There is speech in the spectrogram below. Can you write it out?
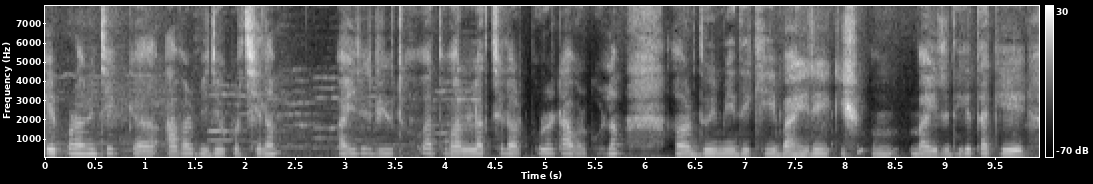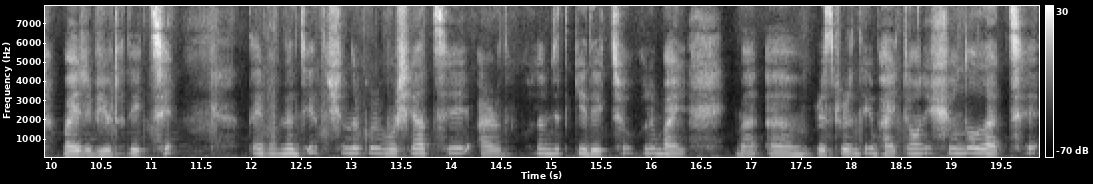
এরপর আমি ঠিক আবার ভিডিও করছিলাম। বাইরের ভিউটাও এত ভালো লাগছিল আর পুরোটা আবার করলাম। আমার দুই মেয়ে দেখি বাইরে কি সু- উম, বাইরের দিকে তাকিয়ে বাইরের ভিউটা দেখছে। তাই ভাবলাম যে এত সুন্দর করে বসে আছে আর ওদের বললাম যে কী দেখছ? বলে ভাই রেস্টুরেন্ট থেকে ভাইটা অনেক সুন্দর লাগছে।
